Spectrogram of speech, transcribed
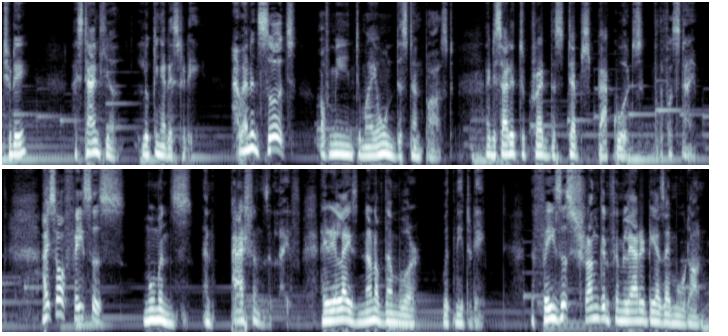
Today I stand here looking at yesterday. I went in search of me into my own distant past. I decided to tread the steps backwards for the first time. I saw faces, moments, and passions in life. I realized none of them were with me today. The faces shrunk in familiarity as I moved on.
